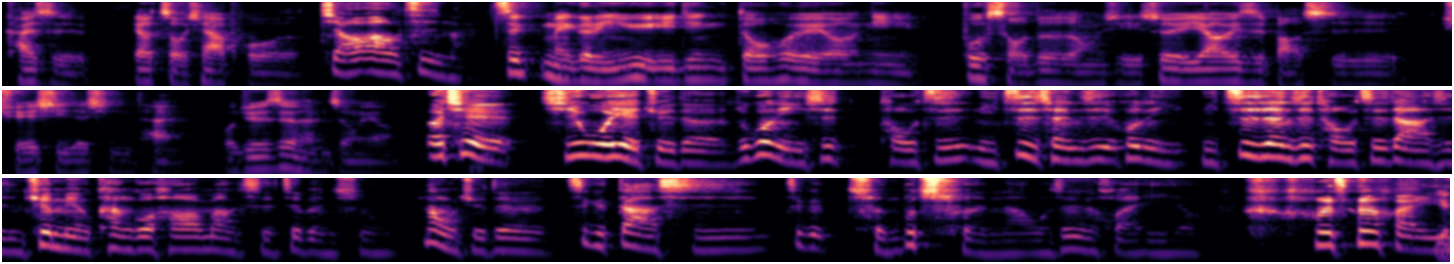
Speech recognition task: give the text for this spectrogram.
开始要走下坡了。骄傲自满，这每个领域一定都会有你。不熟的东西，所以要一直保持学习的心态，我觉得这个很重要。而且，其实我也觉得，如果你是投资，你自称是或者你你自认是投资大师，你却没有看过 Howard Marks 这本书，那我觉得这个大师这个纯不纯啊？我真的怀疑哦，我真的怀疑。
